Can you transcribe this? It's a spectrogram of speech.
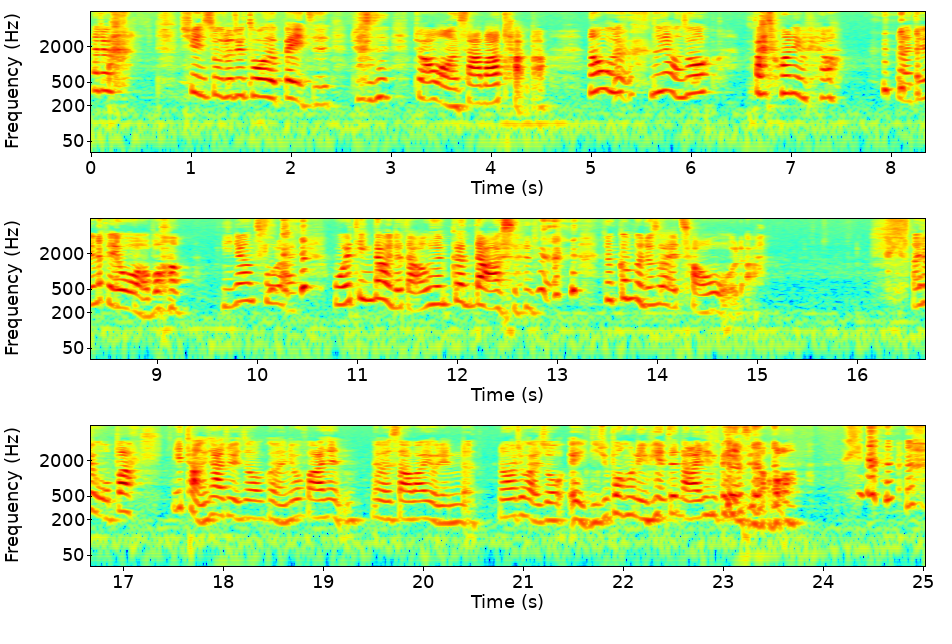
他就迅速就去拖着被子，就是就要往沙发躺啊。然后我就就想说，拜托你不要来这边陪我好不好？你这样出来，我会听到你的打呼声更大声，就根本就是来吵我的啊、而且我爸一躺下去之后，可能就发现那个沙发有点冷，然后就还说：“哎、你去帮我里面再拿一件被子好不好？”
